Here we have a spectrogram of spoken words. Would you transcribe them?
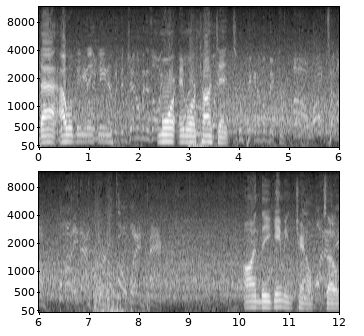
that I will be making more and more content on the gaming channel. So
